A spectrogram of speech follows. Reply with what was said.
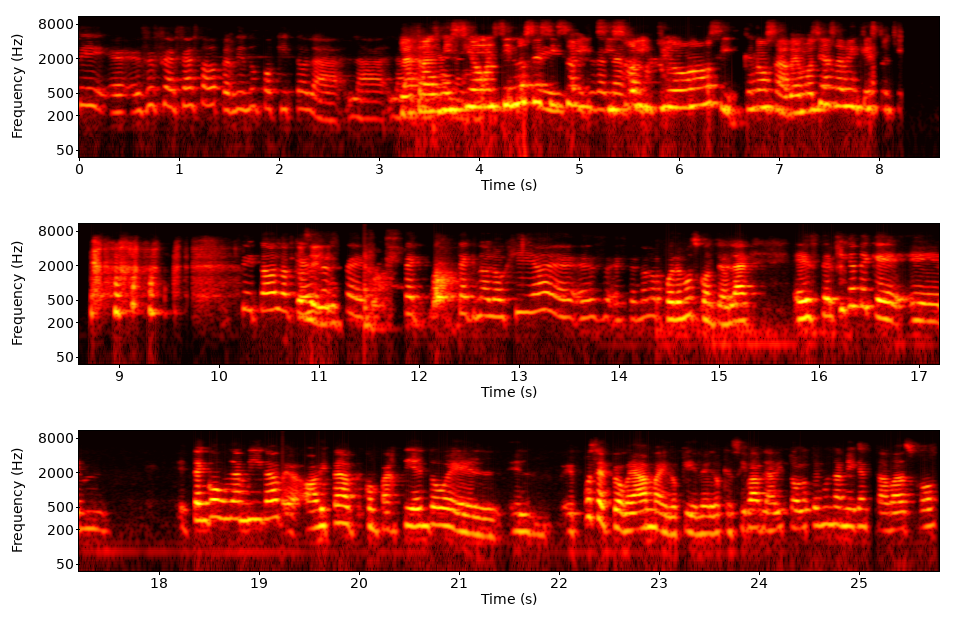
Sí, e, se, ha estado perdiendo un poquito la... La, la, transmisión, sí, no sé si soy, si soy yo, si que no sabemos, ya saben que esto, Sí, todo lo que es este, tecnología e, es, este, no lo podemos controlar. Este, fíjate que em, tengo una amiga eh, ahorita compartiendo el, el, eh, pues el programa y lo que, de lo que se iba a hablar y todo. Tengo una amiga en Tabasco,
